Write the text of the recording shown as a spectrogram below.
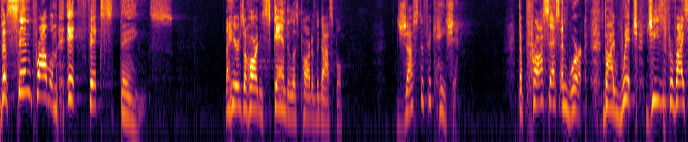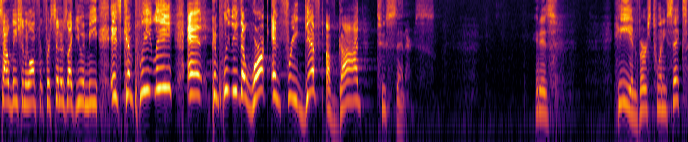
the sin problem. It fixed things. Now, here's the hard and scandalous part of the gospel justification, the process and work by which Jesus provides salvation along for, for, sinners like you and me, is completely and completely the work and free gift of God to sinners. It is he in verse 26.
